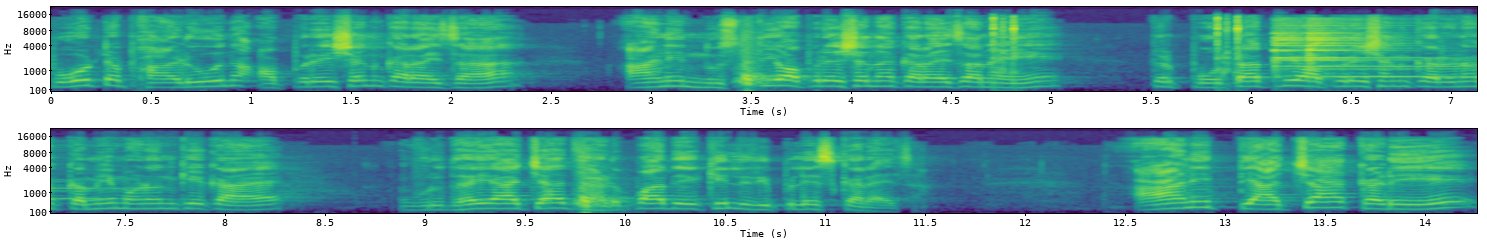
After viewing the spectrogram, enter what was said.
पोट फाडून ऑपरेशन करायचा. आणि नुसती ऑपरेशनं करायचा नाही तर पोटातली ऑपरेशन करणं कमी म्हणून की काय हृदयाच्या झडपा देखील रिप्लेस करायचा. आणि त्याच्याकडे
